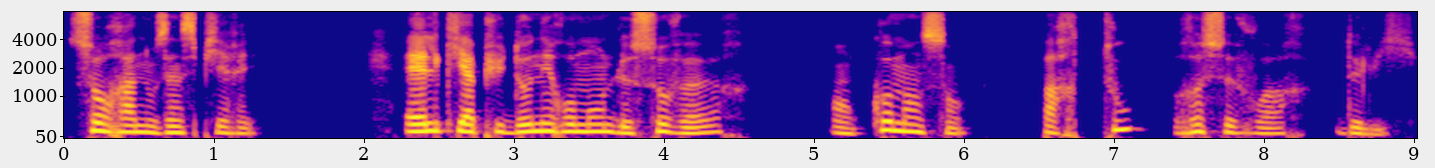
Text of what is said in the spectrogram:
saura nous inspirer. Elle qui a pu donner au monde le Sauveur en commençant par tout recevoir de lui.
